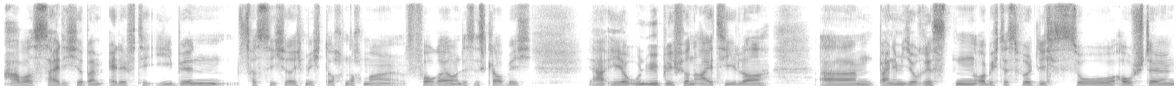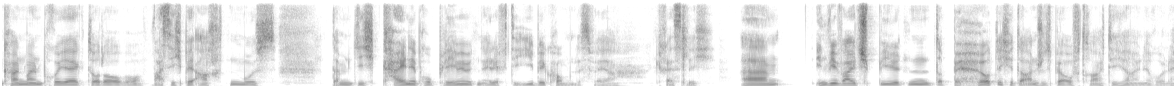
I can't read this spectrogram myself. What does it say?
Aber seit ich hier beim LFTI bin, versichere ich mich doch nochmal vorher. Und es ist, glaube ich, ja eher unüblich für einen ITler. Ähm, bei einem Juristen, ob ich das wirklich so aufstellen kann, mein Projekt, oder was ich beachten muss, damit ich keine Probleme mit dem LFTI bekomme. Das wäre ja grässlich. Ähm, Inwieweit spielt denn der behördliche Datenschutzbeauftragte hier eine Rolle?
